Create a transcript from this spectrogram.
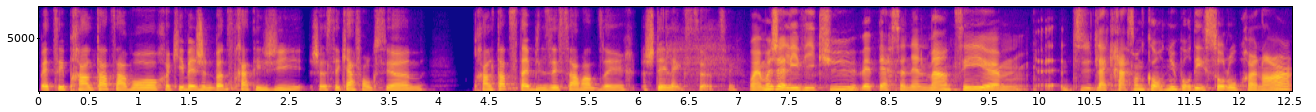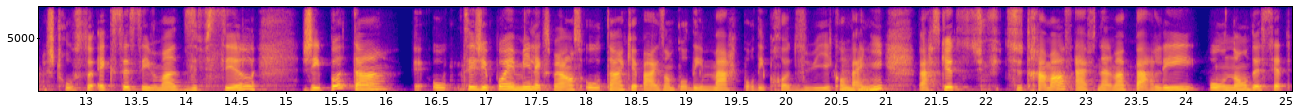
ben, tu sais, prends le temps de savoir, OK, ben, j'ai une bonne stratégie, je sais qu'elle fonctionne, prends le temps de stabiliser ça avant de dire je délègue ça. Tu sais. Ouais, moi je l'ai vécu ben, personnellement, tu sais, de la création de contenu pour des solopreneurs, je trouve ça excessivement difficile. J'ai pas tant tu sais, j'ai pas aimé l'expérience autant que, par exemple, pour des marques, pour des produits et compagnie, mm-hmm. parce que tu, te ramasses à finalement parler au nom de cette,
